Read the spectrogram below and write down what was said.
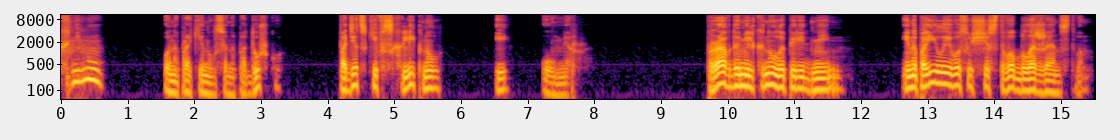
к нему». Он опрокинулся на подушку, по-детски всхлипнул и умер. Правда мелькнула перед ним и напоила его существо блаженством,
